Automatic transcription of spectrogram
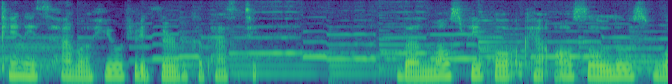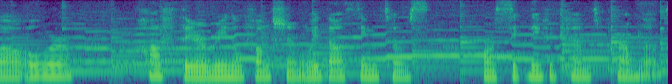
kidneys have a huge reserve capacity. But most people can also lose well over half their renal function without symptoms or significant problems.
